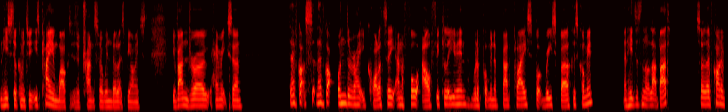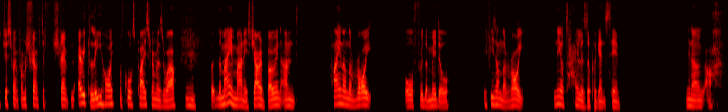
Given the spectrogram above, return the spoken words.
and he's still coming to. He's playing well because it's a transfer window. Let's be honest. Evandro Henriksen, they've got they've got underrated quality, and I thought Alfic leaving would have put me in a bad place, but Reece Burke has come in, and he doesn't look that bad. So they've kind of just went from strength to strength, and Eric Lichaj, of course, plays for him as well. Mm. But the main man is Jarrod Bowen, and playing on the right or through the middle. If he's on the right, Neil Taylor's up against him. You know, ah.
